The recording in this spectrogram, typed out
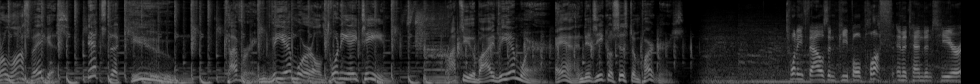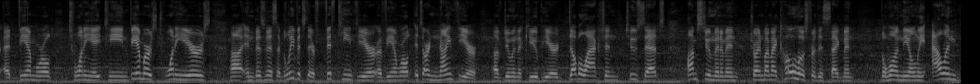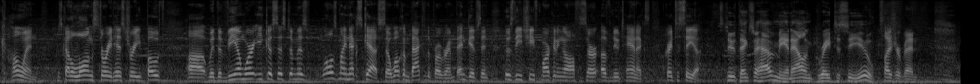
from Las Vegas, it's theCUBE. Covering VMworld 2018. Brought to you by VMware and its ecosystem partners. 20,000 people plus in attendance here at VMworld 2018. VMware's 20 years uh, in business. I believe it's their 15th year of VMworld. It's our ninth year of doing theCUBE here. Double action, two sets. I'm Stu Miniman, joined by my co-host for this segment, the one, the only Alan Cohen, who's got a long storied history, both uh, with the VMware ecosystem as well as my next guest. So welcome back to the program, Ben Gibson, who's the Chief Marketing Officer of Nutanix. Great to see you. Stu, thanks for having me, and Alan, great to see you. Pleasure, Ben.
